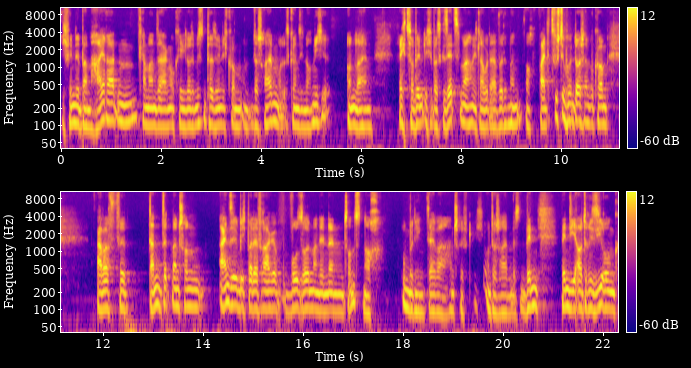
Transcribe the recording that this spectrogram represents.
Ich finde, beim Heiraten kann man sagen, okay, die Leute müssen persönlich kommen und unterschreiben und das können sie noch nicht online rechtsverbindlich übers Gesetz machen. Ich glaube, da würde man auch weite Zustimmung in Deutschland bekommen. Aber für, dann wird man schon einsilbig bei der Frage, wo soll man denn dann sonst noch unbedingt selber handschriftlich unterschreiben müssen, wenn, wenn die Autorisierung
